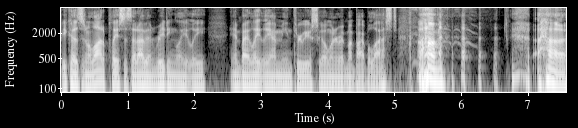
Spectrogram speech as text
Because in a lot of places that I've been reading lately, and by lately I mean three weeks ago when I read my Bible last, um, uh,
